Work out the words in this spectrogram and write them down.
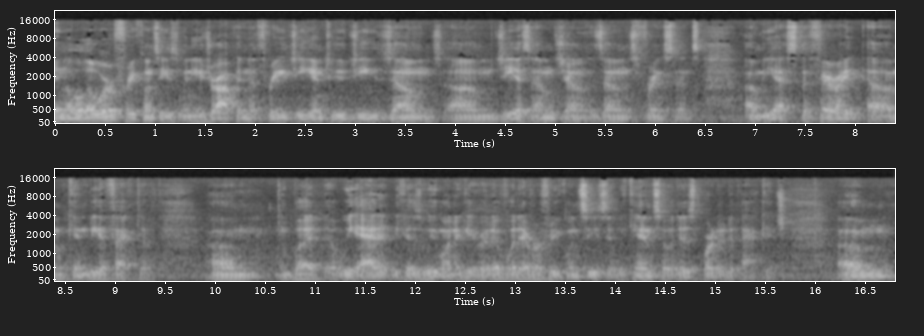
in the lower frequencies, when you drop into 3G and 2G zones, um, GSM zones, for instance, um, yes, the ferrite um, can be effective. Um, but we add it because we want to get rid of whatever frequencies that we can, so it is part of the package. Um,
